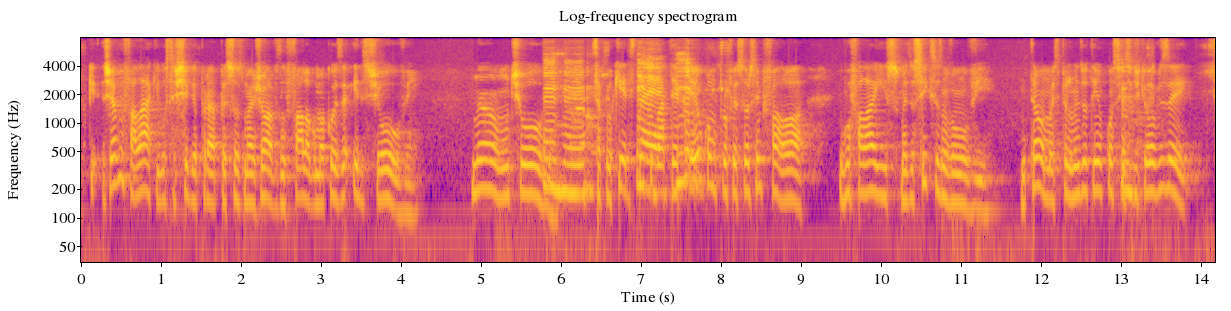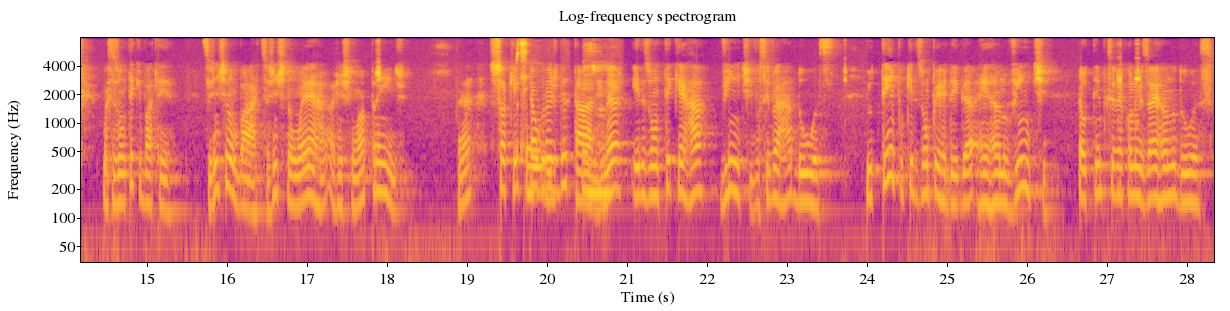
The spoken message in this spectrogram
Porque, já ouviu falar que você chega para pessoas mais jovens e fala alguma coisa, eles te ouvem? Não, não te ouvem. Uhum. Sabe por quê? Eles têm é. que bater. Eu, como professor, sempre falo: ó, eu vou falar isso, mas eu sei que vocês não vão ouvir. Então, mas pelo menos eu tenho consciência de que eu avisei. Mas vocês vão ter que bater. Se a gente não bate, se a gente não erra, a gente não aprende. Né? Só que aí está o grande detalhe, uhum. né? Eles vão ter que errar 20, você vai errar duas. E o tempo que eles vão perder errando 20 é o tempo que você vai economizar errando duas.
